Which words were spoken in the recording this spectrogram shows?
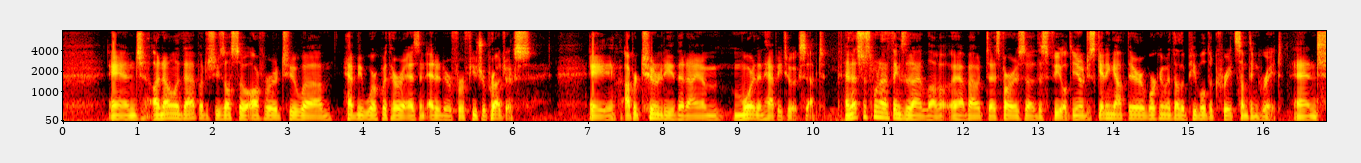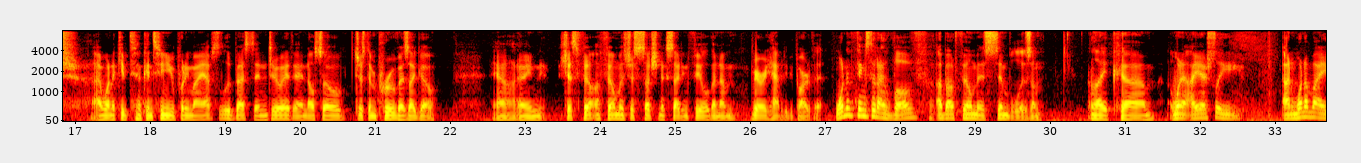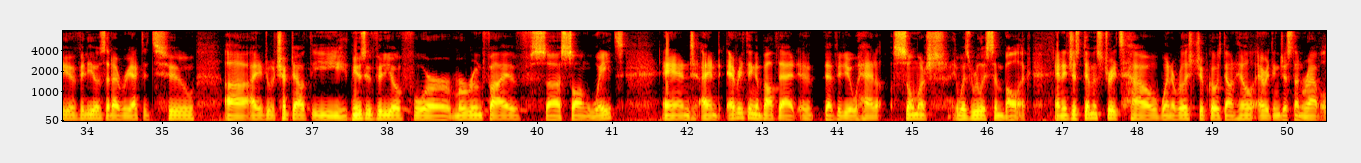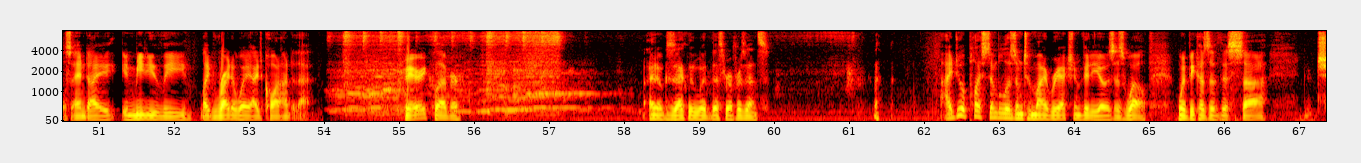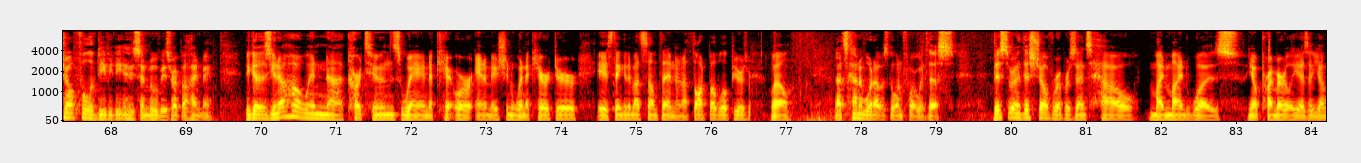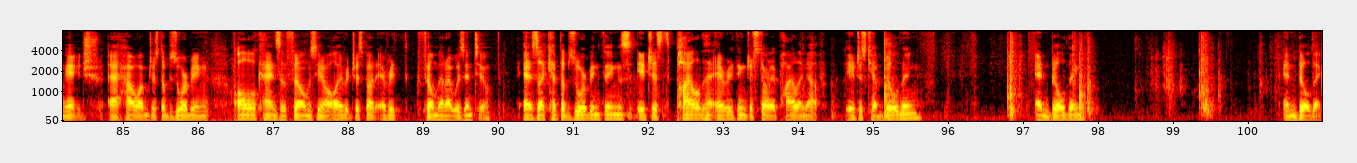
And uh, not only that, but she's also offered to um, have me work with her as an editor for future projects. A opportunity that I am more than happy to accept. And that's just one of the things that I love about as far as uh, this field. You know, just getting out there, working with other people to create something great. And I want to keep to continue putting my absolute best into it, and also just improve as I go. Yeah, I mean, just film, film is just such an exciting field, and I'm very happy to be part of it. One of the things that I love about film is symbolism. Like um, when I actually on one of my videos that I reacted to, uh, I checked out the music video for Maroon 5's uh, song "Wait," and and everything about that uh, that video had so much it was really symbolic. And it just demonstrates how when a relationship goes downhill everything just unravels. And i immediately like right away i caught onto that. Very clever. I know exactly what this represents. I do apply symbolism to my reaction videos as well, because of this uh, shelf full of DVDs and movies right behind me. Because you know how when uh, cartoons, when a char- or animation, when a character is thinking about something and a thought bubble appears, well, that's kind of what I was going for with this. This uh, this shelf represents how my mind was, you know, primarily as a young age. Uh, how I'm just absorbing all kinds of films, you know, just about every film that I was into. As I kept absorbing things, it just piled. Everything just started piling up. It just kept building and building and building.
